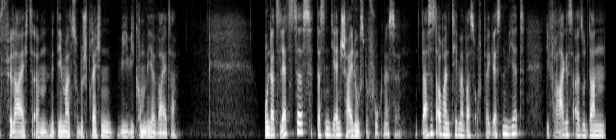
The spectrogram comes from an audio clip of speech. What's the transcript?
vielleicht ähm, mit dem mal zu besprechen, wie, wie kommen wir hier weiter. Und als letztes, das sind die Entscheidungsbefugnisse. Das ist auch ein Thema, was oft vergessen wird. Die Frage ist also dann,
